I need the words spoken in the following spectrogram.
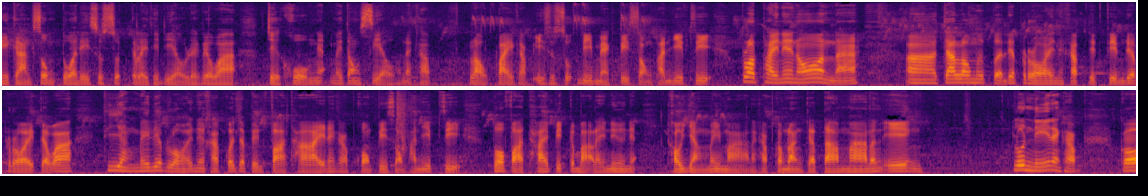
มีการทรงตัวดีสุดๆ กันเลยทีเดียว เรียกได้ว่าเจอโค้งเนี่ยไม่ต้องเสียวนะครับ เราไปกับ Isuzu D-Max ปี 2024 ปลอดภัยแน่นอนนะ จานรองมือเปิดเรียบร้อยนะครับติดฟิล์มเรียบร้อย แต่ว่าที่ยังไม่เรียบร้อยนะครับก็จะเป็นฝาท้ายนะครับของปี 2024 ตัวฝาท้ายปิดกระบะไลเนอร์เนี่ยเขายังไม่มานะครับกำลังจะตามมานั่นเอง รุ่นนี้นะครับก็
